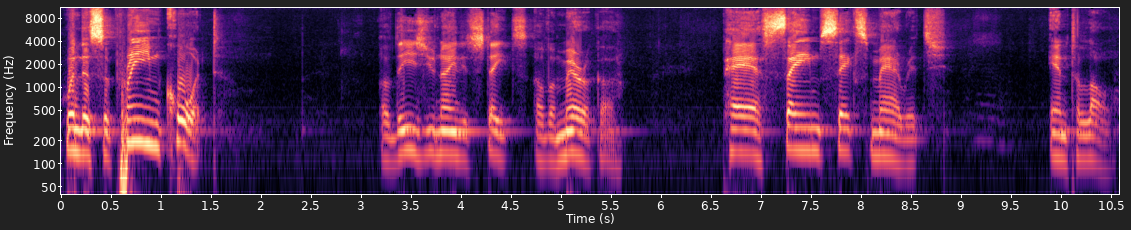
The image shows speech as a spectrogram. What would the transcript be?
when the Supreme Court of these United States of America passed same sex marriage into law.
